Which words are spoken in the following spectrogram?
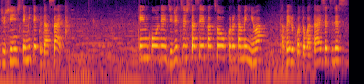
受診してみてください。健康で自立した生活を送るためには食べることが大切です。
